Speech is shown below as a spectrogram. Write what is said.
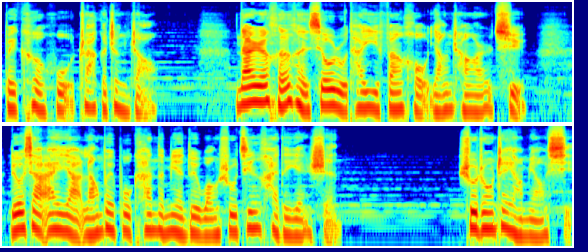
被客户抓个正着，男人狠狠羞辱他一番后扬长而去，留下艾雅狼狈不堪地面对王叔惊骇的眼神。书中这样描写：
